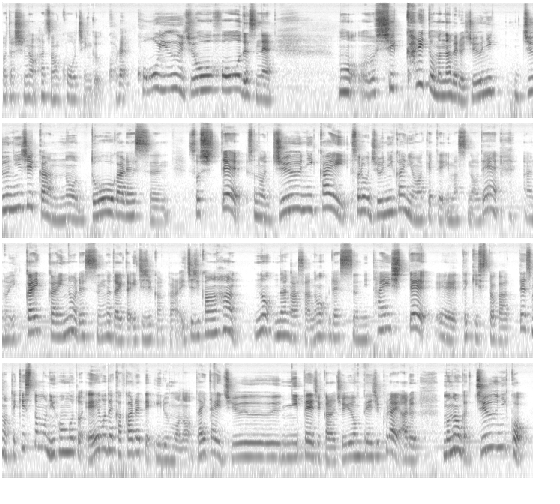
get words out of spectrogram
私の発音コーチングこれこういう情報をですねもうしっかりと学べる。12, 12時間の動画レッスン。そしてその12回それを12回に分けていますのであの1回1回のレッスンがだいたい1時間から1時間半の長さのレッスンに対して、えー、テキストがあってそのテキストも日本語と英語で書かれているもの。だいたい12ページから14ページくらいあるものが12個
